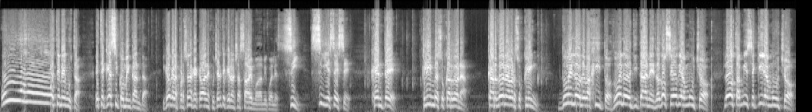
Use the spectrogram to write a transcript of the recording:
¡Uh! Este me gusta. Este clásico me encanta. Y creo que las personas que acaban de escuchar este dijeron ya sabemos, Dami, cuál es. Sí, sí es ese. Gente, Clean versus Cardona. Cardona versus Clean. Duelo de bajitos, duelo de titanes. Los dos se odian mucho. Los dos también se quieren mucho.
